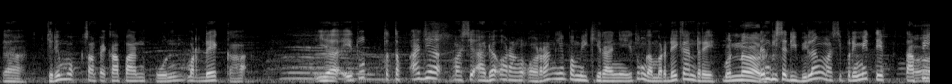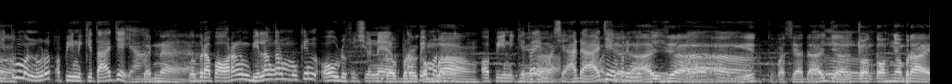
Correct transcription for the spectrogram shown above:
Ya, jadi mau sampai kapan pun merdeka, ya itu tetap aja masih ada orang-orang yang pemikirannya itu nggak merdeka, Andre. Bener. Dan bisa dibilang masih primitif, tapi Heeh. itu menurut opini kita aja ya. Bener. Beberapa orang yang bilang kan mungkin oh udah visioner, Udah tapi menurut opini kita ya Iya, masih ada aja Masih yang ada primitif. aja, Heeh. gitu. Pasti ada aja. Mm-mm. Contohnya, Bray.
